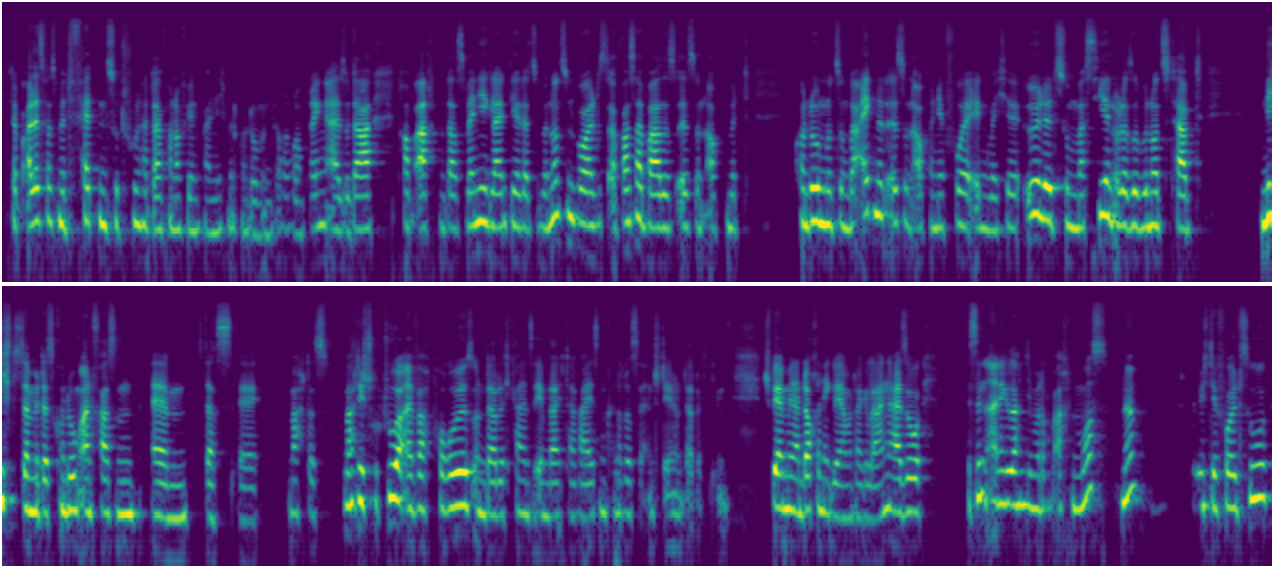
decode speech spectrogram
ich glaube, alles, was mit Fetten zu tun hat, davon auf jeden Fall nicht mit Kondomen in Berührung bringen. Also da darauf achten, dass wenn ihr Gleitgel dazu benutzen wollt, es auf Wasserbasis ist und auch mit Kondomnutzung geeignet ist und auch wenn ihr vorher irgendwelche Öle zum Massieren oder so benutzt habt, nicht damit das Kondom anfassen. Ähm, das äh, macht das macht die Struktur einfach porös und dadurch kann es eben leichter reißen, können Risse entstehen und dadurch eben Spermien dann doch in die Gebärmutter gelangen. Also es sind einige Sachen, die man darauf achten muss. Ne? Stimme ich dir voll zu.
